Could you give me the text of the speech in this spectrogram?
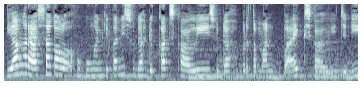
dia ngerasa kalau hubungan kita nih sudah dekat sekali sudah berteman baik sekali. Jadi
